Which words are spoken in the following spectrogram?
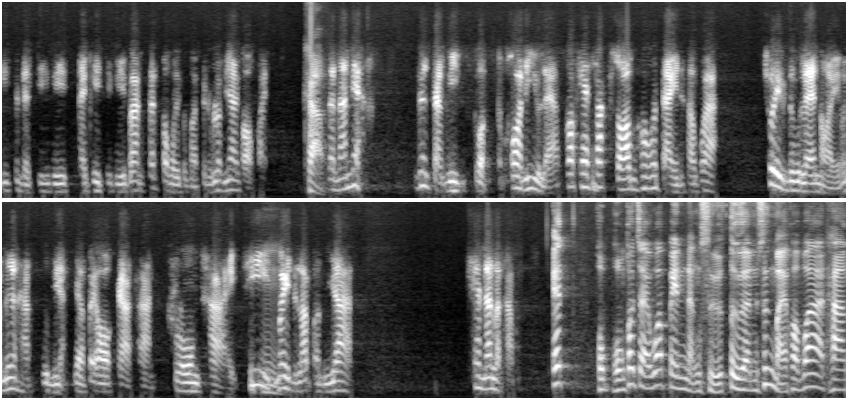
อินเทอร์เน็ตทีวีไอพีทีวีบ้างก็ตรงไปตรงมาเป็นรูปอนุญาตออกไปครับดังนั้นเนี่ยเนื่องจากมีกฎข้อนี้อยู่แล้ว ก็แค่ซักซ้อมเข้าใจนะครับว่า ช่วยดูแลหน่อยว่าเนื้อหาคุณเนี่ยอย่าไปออกอากาศผ่านโครงข่ายที่อืมไม่ได้รับอนุญาต แค่นั้นแหละครับ เอ๊ะผมผมเข้าใจว่าเป็นหนังสือเตือน ซึ่งหมายความว่าทาง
